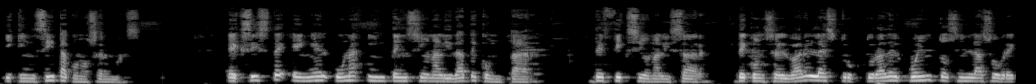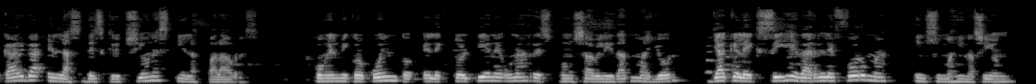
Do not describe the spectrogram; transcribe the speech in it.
y que incita a conocer más. Existe en él una intencionalidad de contar, de ficcionalizar, de conservar la estructura del cuento sin la sobrecarga en las descripciones y en las palabras. Con el microcuento el lector tiene una responsabilidad mayor, ya que le exige darle forma en su imaginación.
